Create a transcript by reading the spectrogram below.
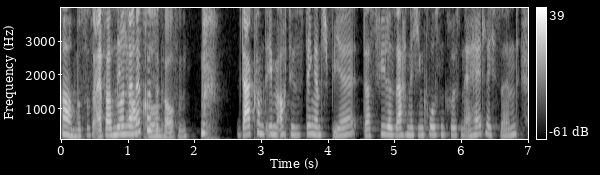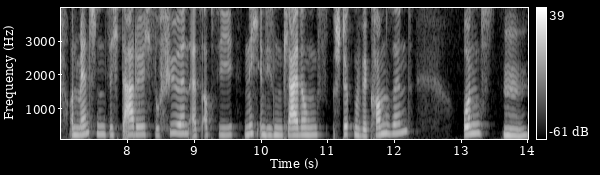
Ja, Du musst es einfach nur in deiner auch so. Größe kaufen. Da kommt eben auch dieses Ding ins Spiel, dass viele Sachen nicht in großen Größen erhältlich sind und Menschen sich dadurch so fühlen, als ob sie nicht in diesen Kleidungsstücken willkommen sind und hm.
